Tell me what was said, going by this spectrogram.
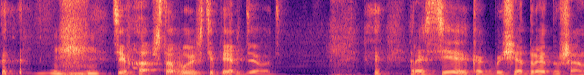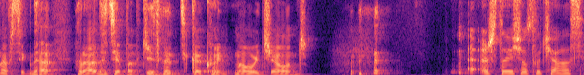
Типа, что будешь теперь делать? Россия, как бы щедрая душа, она всегда рада тебе подкинуть какой-нибудь новый челлендж. А Что еще случалось?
